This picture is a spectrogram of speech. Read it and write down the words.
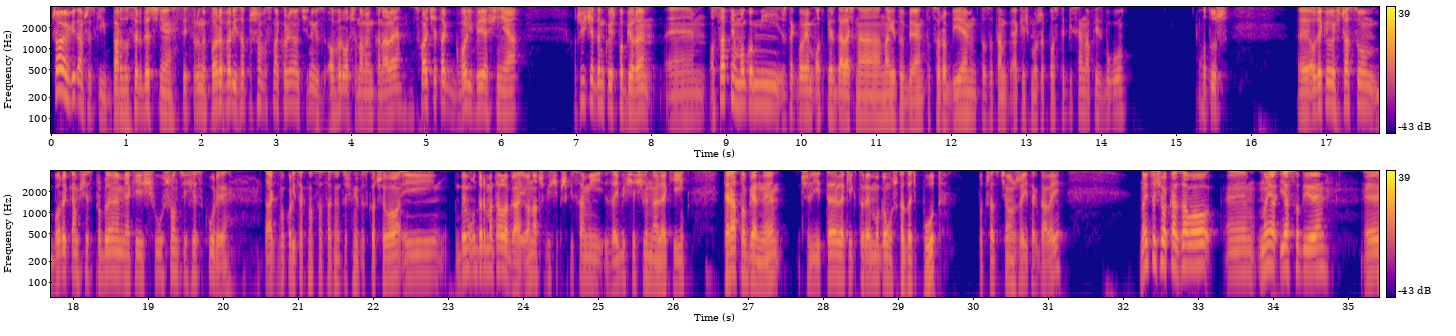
Czołem, witam wszystkich bardzo serdecznie z tej strony Forever i zapraszam was na kolejny odcinek z Overwatcha na moim kanale. Słuchajcie, tak gwoli wyjaśnienia. Oczywiście demko już pobiorę. Ostatnio mogło mi, że tak powiem, odpierdalać na, na YouTubie. To co robiłem, to co tam jakieś może posty pisałem na Facebooku. Otóż y, od jakiegoś czasu borykam się z problemem jakiejś łuszącej się skóry. Tak, w okolicach nosa ostatnio coś mi wyskoczyło i byłem u dermatologa i on oczywiście przypisał mi zajebiście silne leki, teratogeny, czyli te leki, które mogą uszkadzać płód podczas ciąży i tak dalej. No i co się okazało, no ja, ja studiuję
